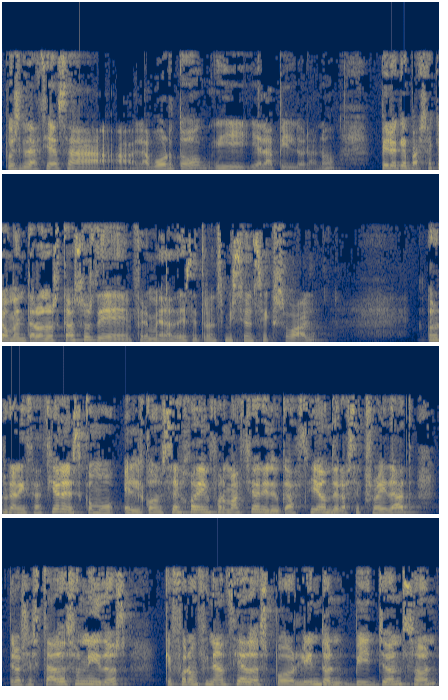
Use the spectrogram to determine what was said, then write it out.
pues gracias al aborto y, y, a la píldora, ¿no? Pero ¿qué pasa? Que aumentaron los casos de enfermedades de transmisión sexual, organizaciones como el Consejo de Información y Educación de la Sexualidad de los Estados Unidos, que fueron financiados por Lyndon B. Johnson,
